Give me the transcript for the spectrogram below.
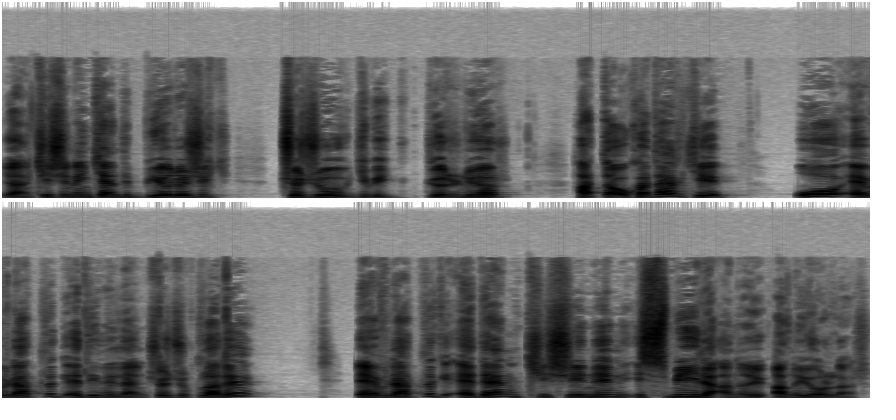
Yani kişinin kendi biyolojik çocuğu gibi görünüyor. Hatta o kadar ki o evlatlık edinilen çocukları evlatlık eden kişinin ismiyle anı- anıyorlar.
